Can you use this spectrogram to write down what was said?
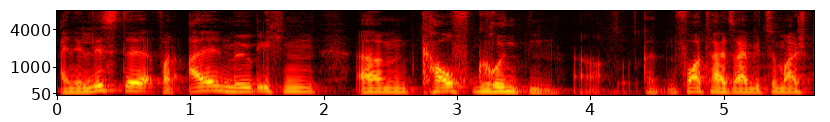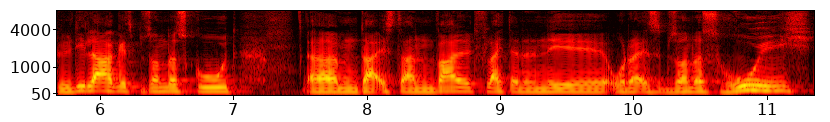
eine Liste von allen möglichen ähm, Kaufgründen. Also es könnte ein Vorteil sein, wie zum Beispiel die Lage ist besonders gut, ähm, da ist dann Wald vielleicht in der Nähe oder ist es besonders ruhig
